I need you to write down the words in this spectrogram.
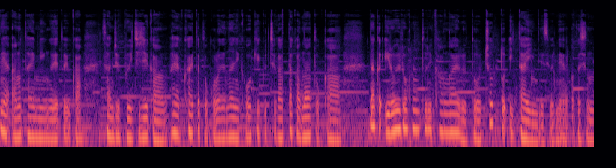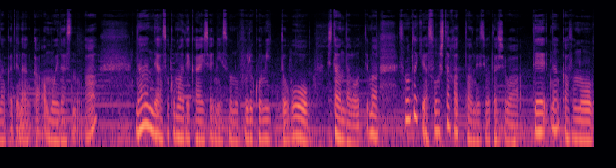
ね、あのタイミングでというか30分1時間早く帰ったところで何か大きく違ったかなとか何かいろいろ本当に考えるとちょっと痛いんですよね私の中でなんか思い出すのが。なんであそこまで会社にそのフルコミットをしたんだろうってまあその時はそうしたかったんですよ私は。でなんかその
